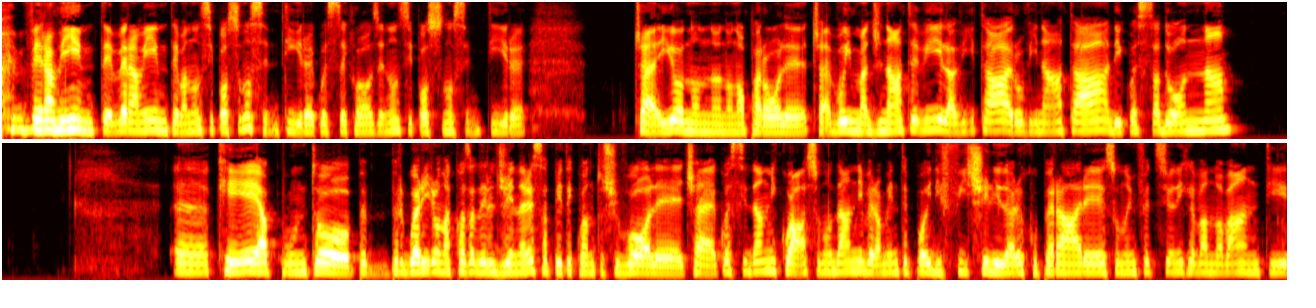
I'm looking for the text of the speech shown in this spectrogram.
veramente, veramente, ma non si possono sentire queste cose, non si possono sentire. Cioè, io non, non ho parole. Cioè, voi immaginatevi la vita rovinata di questa donna eh, che appunto per, per, guarire una cosa del genere sapete quanto ci vuole, cioè questi danni qua sono danni veramente poi difficili da recuperare, sono infezioni che vanno avanti,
